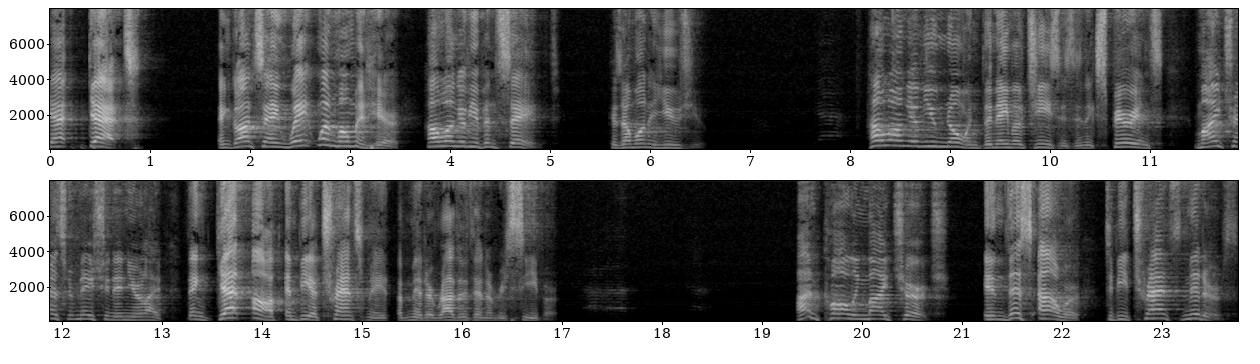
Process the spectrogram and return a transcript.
get, get. And God's saying, wait one moment here. How long have you been saved? Because I want to use you. How long have you known the name of Jesus and experienced my transformation in your life? Then get up and be a transmitter rather than a receiver. I'm calling my church in this hour to be transmitters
